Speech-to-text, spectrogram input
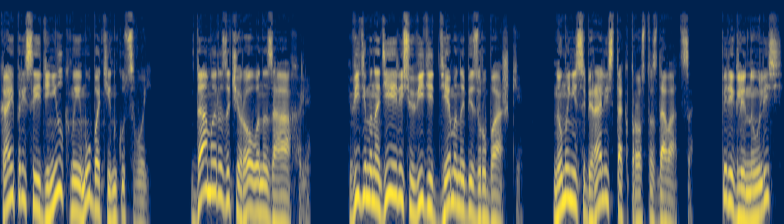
Кай присоединил к моему ботинку свой. Дамы разочарованно заахали. Видимо, надеялись увидеть демона без рубашки. Но мы не собирались так просто сдаваться. Переглянулись,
